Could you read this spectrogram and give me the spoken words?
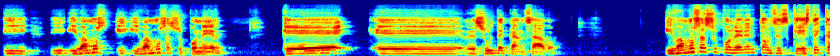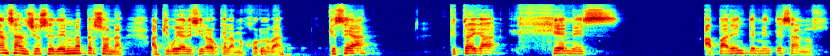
Y, y- y vamos, y, y vamos a suponer que eh, resulte cansado. Y vamos a suponer entonces que este cansancio se dé en una persona, aquí voy a decir algo que a lo mejor no va, que sea, que traiga genes aparentemente sanos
